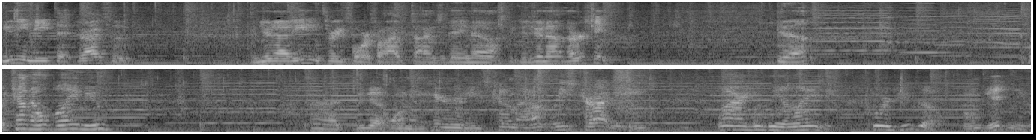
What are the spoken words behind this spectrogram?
You need to eat that dry food. And you're not eating three, four, five times a day now because you're not nursing. Yeah. Which I don't blame you. Alright, we got one in here and he's come out. At least try to eat. Why are you being lazy? Where'd you go? I'm getting you.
